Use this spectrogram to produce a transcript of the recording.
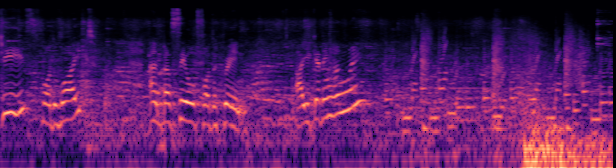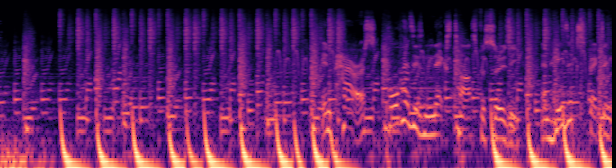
cheese for the white, and basil for the green. Are you getting hungry? In Paris, Paul has his next task for Suzie, and he's expecting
